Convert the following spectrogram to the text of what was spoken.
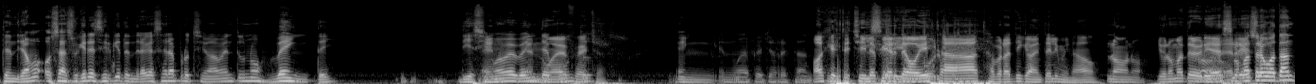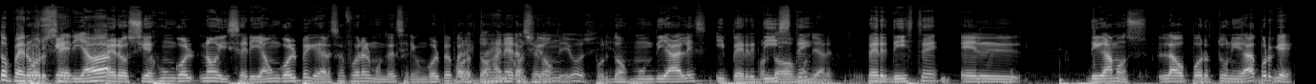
Tendríamos, o sea, eso quiere decir que tendría que ser aproximadamente unos 20, 19, 20 nueve fechas en, nueve fechas restantes. Ah, es que este Chile pierde hoy está, está prácticamente eliminado. No, no, yo no me atrevería a decir No me atrevo a tanto, pero sería... Pero si es un gol... No, y sería un golpe quedarse fuera del Mundial, sería un golpe por esta generación, por dos mundiales, y perdiste... Perdiste el... Digamos, la oportunidad, porque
